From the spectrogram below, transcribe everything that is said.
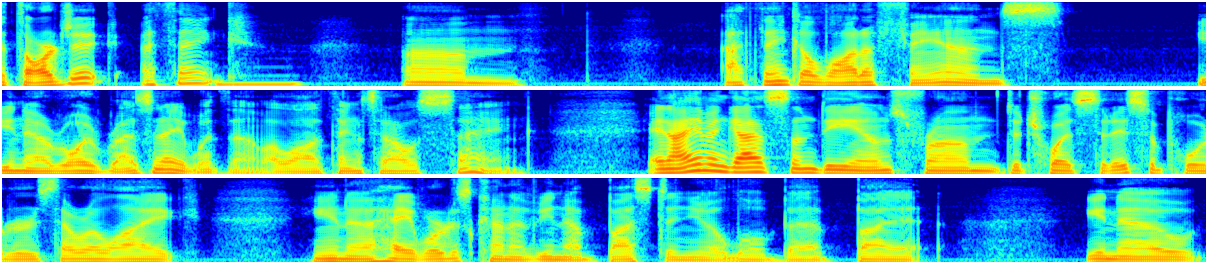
cathartic, I think. Um, I think a lot of fans, you know, really resonate with them. A lot of things that I was saying. And I even got some DMs from Detroit City supporters that were like, you know, hey, we're just kind of, you know, busting you a little bit, but, you know,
